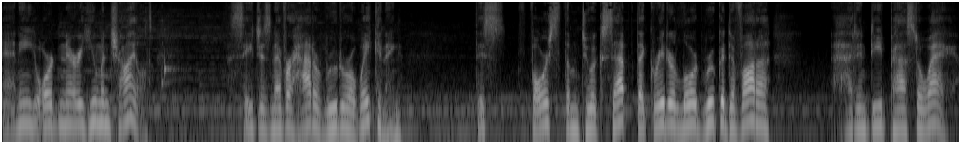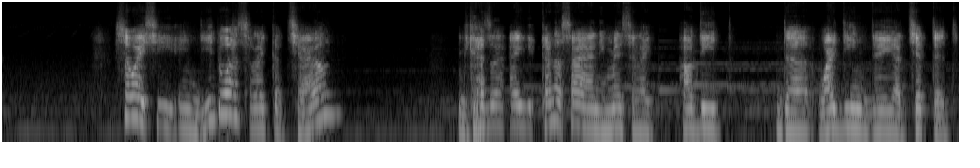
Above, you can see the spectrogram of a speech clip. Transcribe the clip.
any ordinary human child. Sages never had a ruder awakening. This forced them to accept that Greater Lord Rukkhadevata had indeed passed away. So I see, indeed was like a child? Because I, kind of saw an animation like how did the why didn't they accept it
